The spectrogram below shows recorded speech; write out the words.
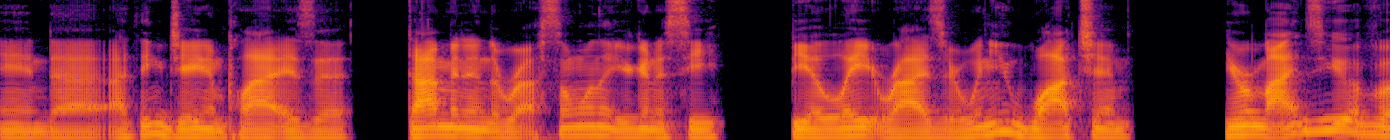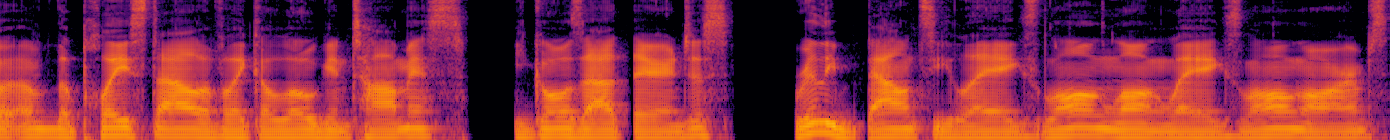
And uh, I think Jaden Platt is a diamond in the rough, someone that you're going to see be a late riser. When you watch him, he reminds you of, a, of the play style of like a Logan Thomas. He goes out there and just really bouncy legs, long, long legs, long arms,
